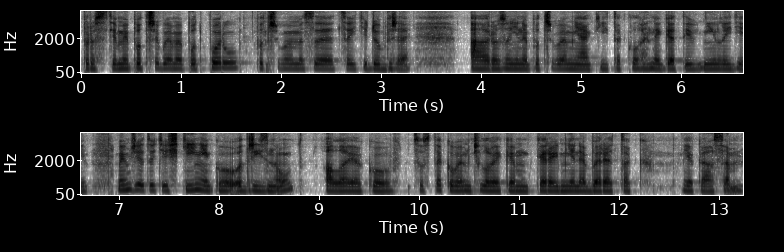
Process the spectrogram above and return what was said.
prostě my potřebujeme podporu, potřebujeme se cítit dobře a rozhodně nepotřebujeme nějaký takhle negativní lidi. Vím, že je to těžký někoho odříznout, ale jako co s takovým člověkem, který mě nebere, tak jaká jsem.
